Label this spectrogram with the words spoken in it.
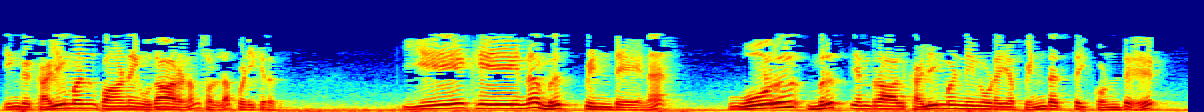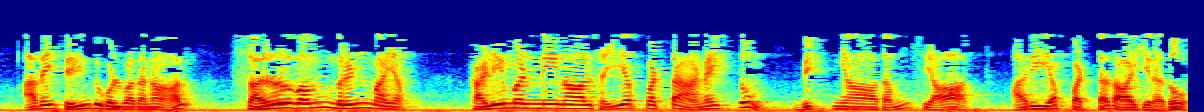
இங்கு களிமண் பானை உதாரணம் சொல்லப்படுகிறது. ஏகேன மிருத்பிண்டேன ஒரு மிருத் என்றால் களிமண்ணினுடைய பிண்டத்தை கொண்டு அதை தெரிந்து கொள்வதனால் சர்வம் மிருண்மயம். களிமண்ணினால் செய்யப்பட்ட அனைத்தும் விஜாதம் சியாத். அறியப்பட்டதாகிறதோ.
